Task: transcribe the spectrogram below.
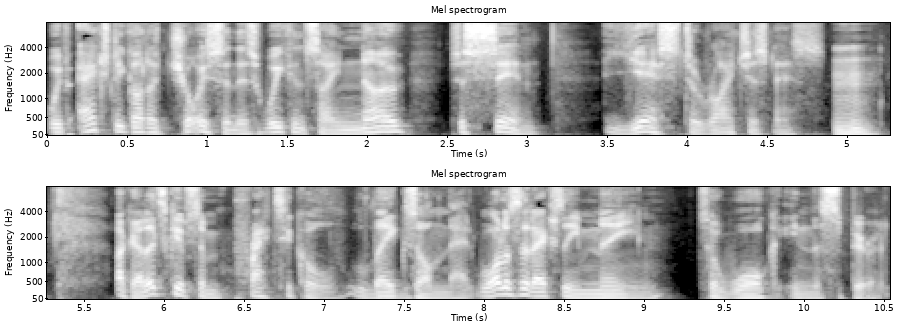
We've actually got a choice in this. We can say no to sin, yes to righteousness. Okay, let's give some practical legs on that. What does it actually mean to walk in the Spirit?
